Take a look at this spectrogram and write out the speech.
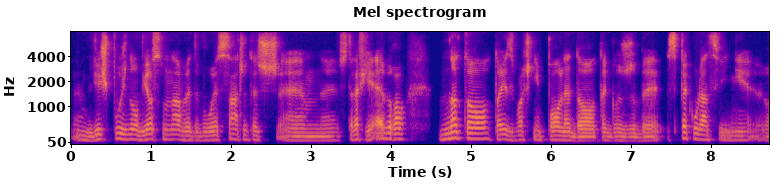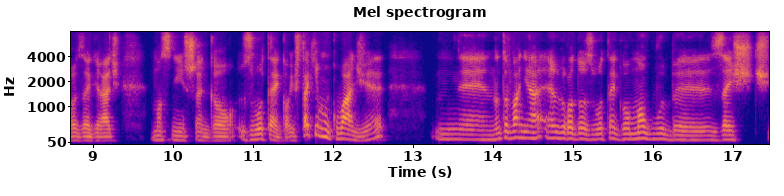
gdzieś późną wiosną, nawet w USA, czy też w strefie euro, no to to jest właśnie pole do tego, żeby spekulacyjnie rozegrać mocniejszego złotego. I w takim układzie mm, notowania euro do złotego mogłyby zejść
